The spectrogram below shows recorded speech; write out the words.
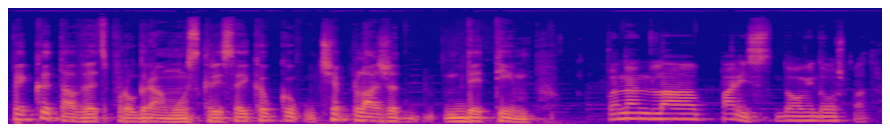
Pe cât aveți programul scris? Adică cu ce plajă de timp? Până la Paris, 2024.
